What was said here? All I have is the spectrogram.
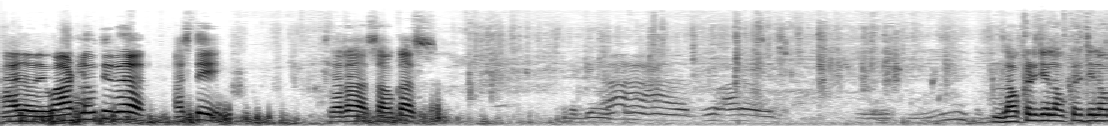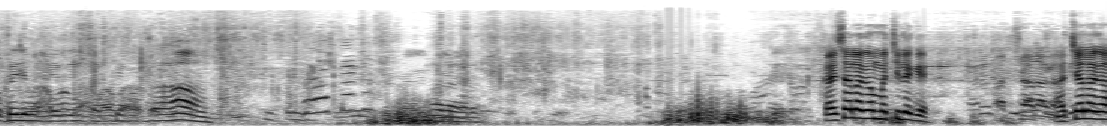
काय जाऊ वाट लावते र असते जरा सावकास लवकर जे लवकर जे लवकर जे कैसा लगा मच्छी लेके? अच्छा लगा.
